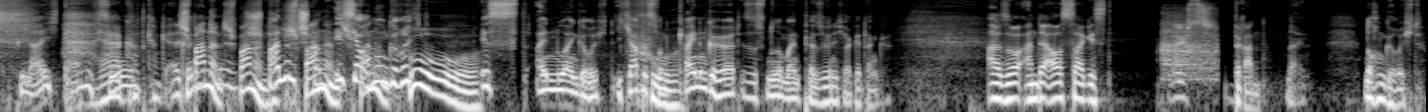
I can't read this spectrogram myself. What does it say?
vielleicht gar nicht Ja, so. Gott, kann, äh, spannend, spannend, Spannend, spannend. Ist ja auch nur ein Gerücht. Puh. Ist ein, nur ein Gerücht. Ich habe es von keinem gehört, es ist nur mein persönlicher Gedanke. Also an der Aussage ist dran. Nein. Noch ein Gerücht.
